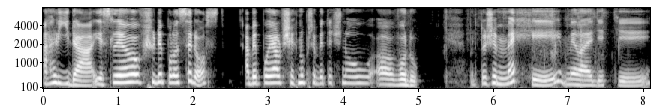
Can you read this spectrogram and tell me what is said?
a hlídá, jestli je ho všude po lese dost, aby pojal všechnu přebytečnou uh, vodu. Protože mechy, milé děti,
